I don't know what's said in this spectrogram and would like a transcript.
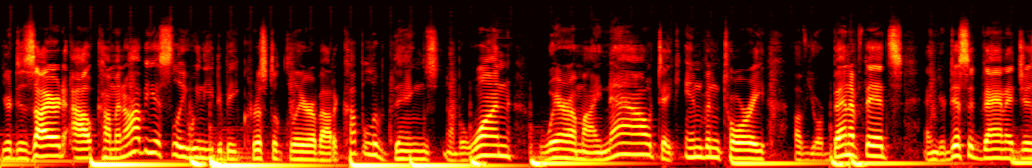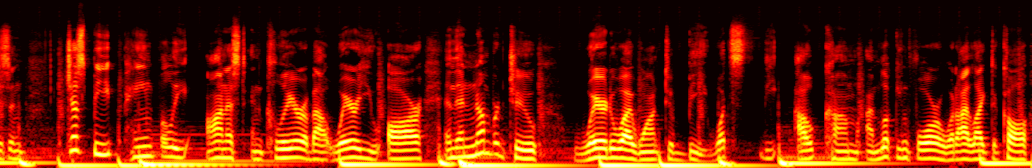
your desired outcome. And obviously, we need to be crystal clear about a couple of things. Number one, where am I now? Take inventory of your benefits and your disadvantages and just be painfully honest and clear about where you are. And then, number two, where do I want to be? What's the outcome I'm looking for, what I like to call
